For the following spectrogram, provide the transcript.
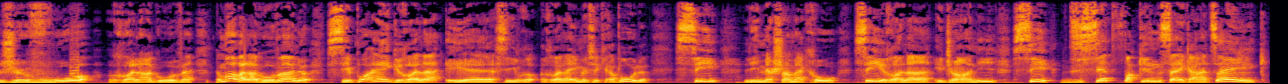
je vois Roland Gauvin. Mais moi, Roland Gauvin, là, c'est pas un Roland et euh, c'est Roland et Monsieur Crapaud, là. C'est les méchants macros. C'est Roland et Johnny. C'est 17 fucking 55.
